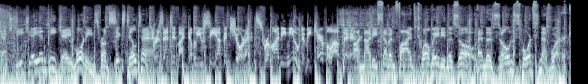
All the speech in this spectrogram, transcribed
Catch DJ and PK mornings from 6 till 10. Presented by WCF Insurance, reminding you to be careful out there. On 97.5, 1280 The Zone and The Zone Sports Network.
